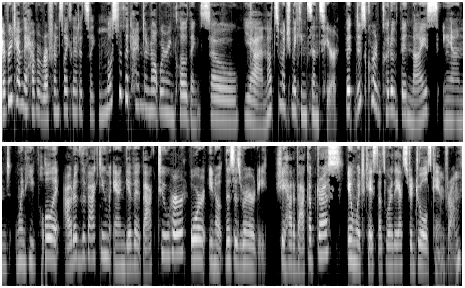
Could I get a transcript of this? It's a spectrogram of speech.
every time they have a reference like that, it's like most of the time they're not wearing clothing, so yeah, not so much making sense here. But Discord could have been nice, and when he pull it out of the vacuum and give it back to her, or, you know, this is Rarity. She had a backup dress, in which case that's where the extra jewels came from.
